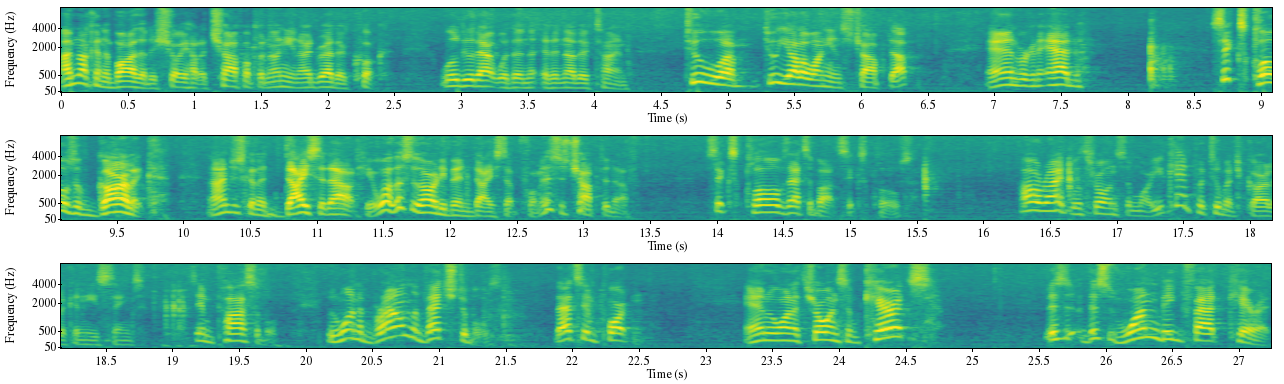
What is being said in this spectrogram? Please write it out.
I'm not going to bother to show you how to chop up an onion. I'd rather cook. We'll do that an, at another time. Two, uh, two yellow onions chopped up. And we're going to add six cloves of garlic. And I'm just going to dice it out here. Well, this has already been diced up for me. This is chopped enough. Six cloves, that's about six cloves. All right, we'll throw in some more. You can't put too much garlic in these things. It's impossible. We want to brown the vegetables. That's important. And we want to throw in some carrots. This, is this is one big fat carrot.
